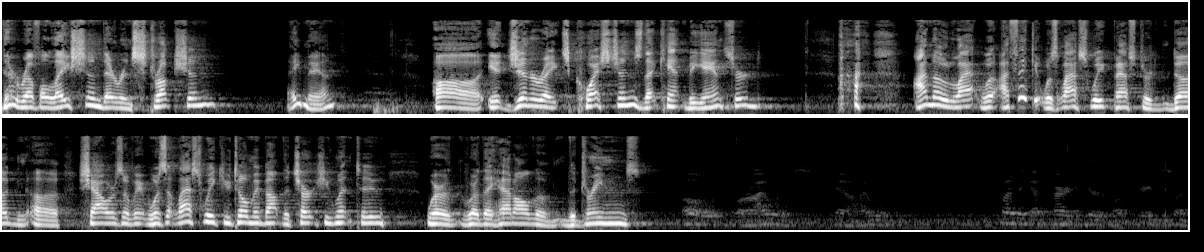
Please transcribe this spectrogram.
their revelation, their instruction. Amen. Uh, it generates questions that can't be answered. I know, la- well, I think it was last week, Pastor Doug uh, Showers over here. Was it last week you told me about the church you went to where, where they had all the, the dreams? Oh or I was yeah I was I got tired of hearing about dreams so I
